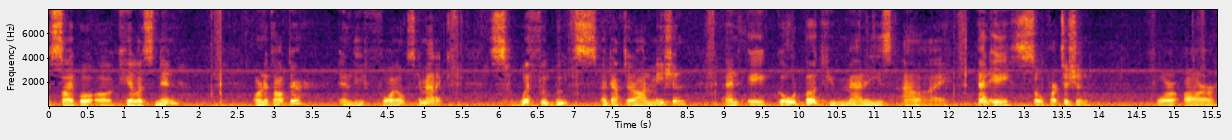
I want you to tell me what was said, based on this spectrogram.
Disciple of Caelus Nin. Ornithopter in the foil schematic. Swiftfoot Boots adapted automation and a Goldbug Humanity's Ally, and a Soul Partition for our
